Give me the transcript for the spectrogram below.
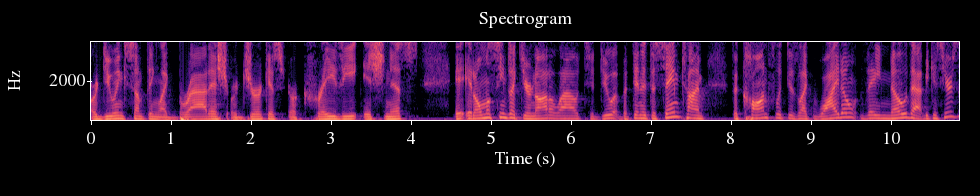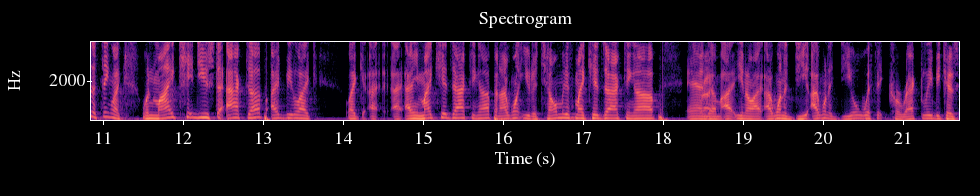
are doing something like bratish or jerkish or crazy ishness, it, it almost seems like you're not allowed to do it. But then at the same time, the conflict is like, why don't they know that? Because here's the thing: like when my kid used to act up, I'd be like. Like I- I mean, my kid's acting up, and I want you to tell me if my kid's acting up, and Right. um, I, you know, I, I want to de- I want to deal with it correctly because,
